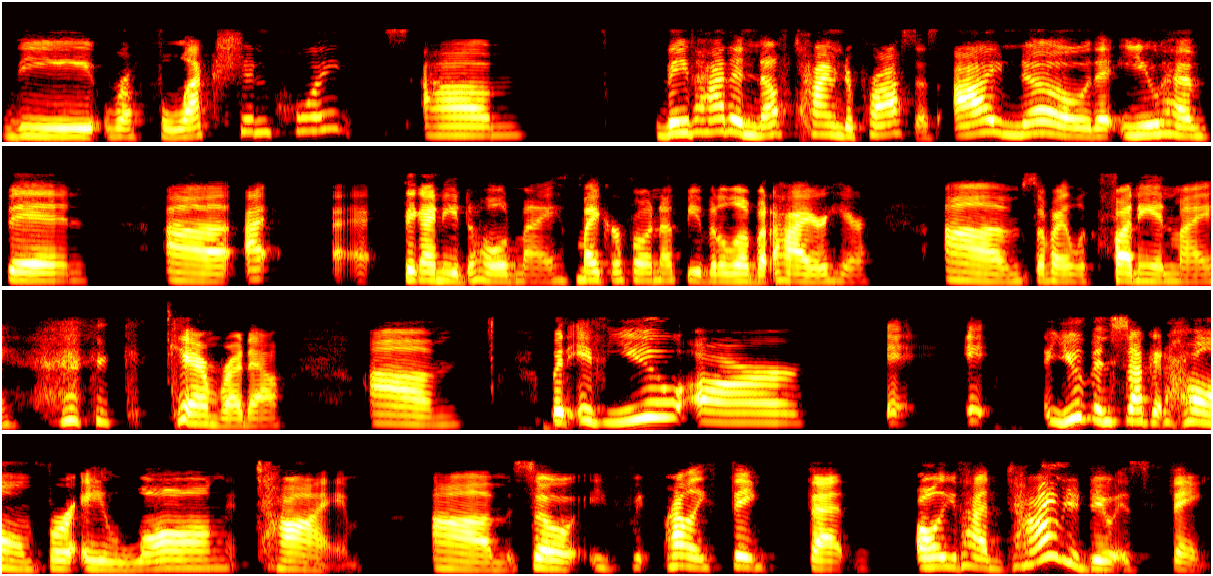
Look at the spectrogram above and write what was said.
the reflection points um, they've had enough time to process i know that you have been uh, I, I think I need to hold my microphone up even a little bit higher here. Um, so if I look funny in my camera now. Um, but if you are, it, it, you've been stuck at home for a long time. Um, so you probably think that all you've had time to do is think.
